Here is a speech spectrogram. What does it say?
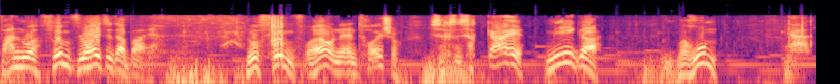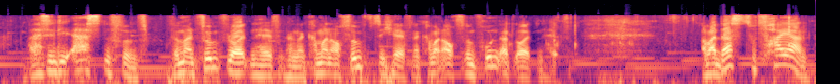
waren nur fünf Leute dabei. Nur fünf, oder? Und eine Enttäuschung. Ich sage, das geil, mega. Warum? Ja, es sind die ersten fünf. Wenn man fünf Leuten helfen kann, dann kann man auch 50 helfen, dann kann man auch 500 Leuten helfen. Aber das zu feiern,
